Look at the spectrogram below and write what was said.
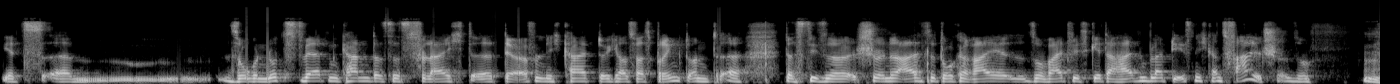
jetzt ähm, so genutzt werden kann, dass es vielleicht äh, der Öffentlichkeit durchaus was bringt und äh, dass diese schöne alte Druckerei so weit wie es geht erhalten bleibt, die ist nicht ganz falsch. Also mhm.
